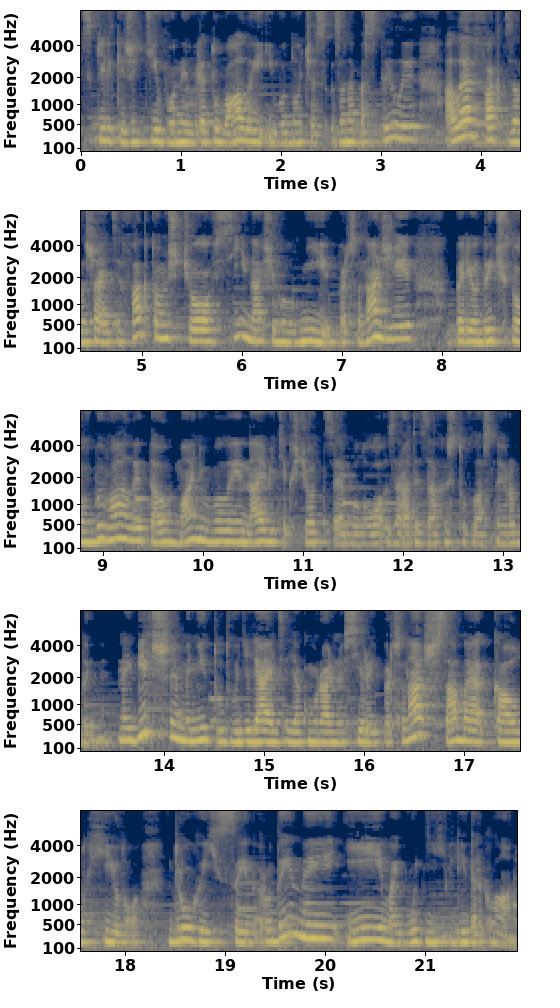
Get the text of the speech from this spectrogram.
скільки життів вони врятували і водночас занапастили. Але факт залишається фактом, що всі наші головні персонажі періодично вбивали та обманювали, навіть якщо це було заради захисту власної родини. Найбільше мені тут виділяється як морально сірий персонаж саме Каул Хіло, другий син родини і майбутній лідер клану.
